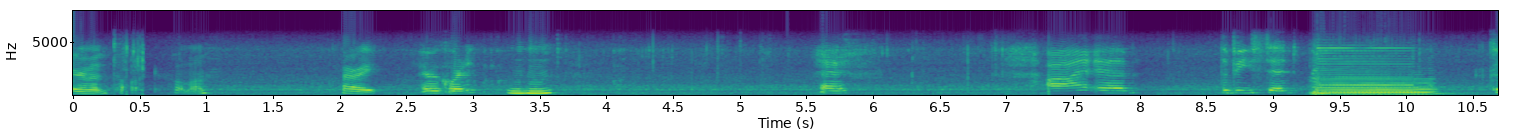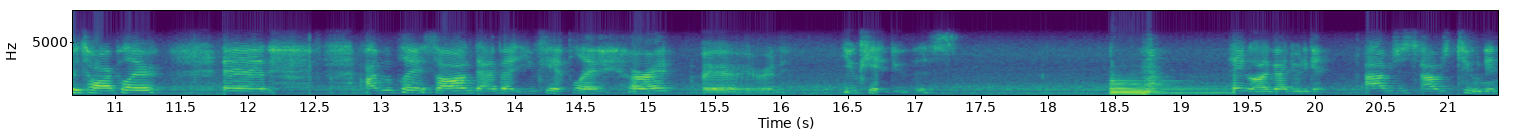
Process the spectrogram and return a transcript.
You're gonna talk. Hold on. Alright. I recorded. Mm-hmm. Hey. I am the Beasted guitar player, and I'm gonna play a song that I bet you can't play. Alright? Alright, ready? You can't do this. Hang on, I gotta do it again. I was just, I was tuning.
